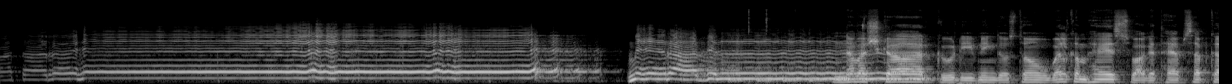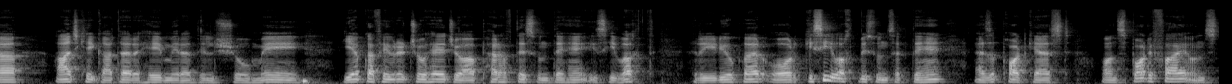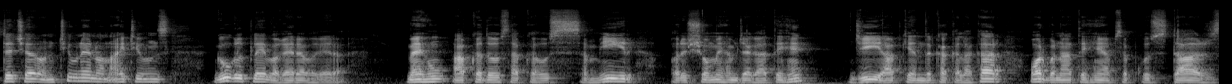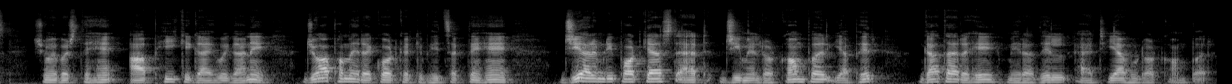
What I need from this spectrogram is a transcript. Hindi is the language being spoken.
गाता रहे। मेरा दिल। नमस्कार गुड इवनिंग दोस्तों। वेलकम है, स्वागत है आप सबका। आज के गाता रहे मेरा दिल शो में। ये आपका फेवरेट शो है, जो आप हर हफ़्ते सुनते हैं इसी वक्त रेडियो पर, और किसी वक्त भी सुन सकते हैं as a podcast on Spotify on Stitcher on tune in on I Google play वगैरह वगैरह। मैं हूँ आपका दोस्त, आपका होस्ट समीर और इस शो में हम जगाते हैं जी आपके अंदर का कलाकार और बनाते हैं आप सबको स्टार्स। शो में बजते हैं आप ही के गाए हुए गाने जो आप हमें रिकॉर्ड करके भेज सकते हैं। G R M D podcast at Gmail dot com पर या फिर गाता रहे मेरा दिल एट याहू डॉट कॉम पर।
